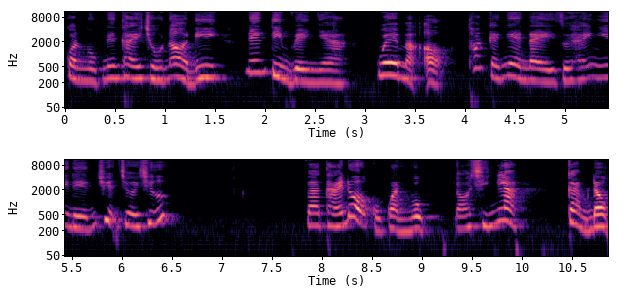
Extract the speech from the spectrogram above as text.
Quản ngục nên thay trốn ở đi, nên tìm về nhà, quê mà ở, thoát cái nghề này rồi hãy nghĩ đến chuyện chơi chữ. Và thái độ của quản ngục đó chính là cảm động,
